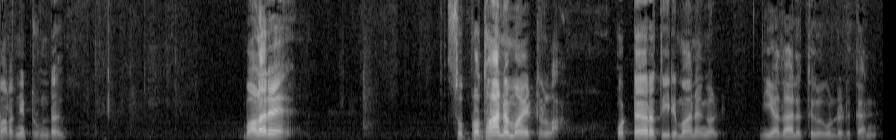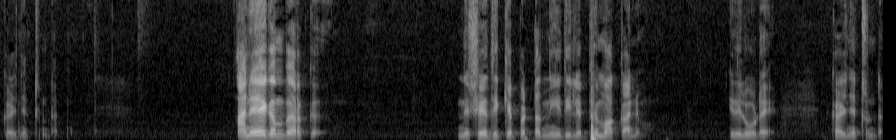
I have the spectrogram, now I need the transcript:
പറഞ്ഞിട്ടുണ്ട്. വളരെ സുപ്രധാനമായിട്ടുള്ള ഒട്ടേറെ തീരുമാനങ്ങൾ ഈ അദാലത്തുകൾ കൊണ്ടെടുക്കാൻ കഴിഞ്ഞിട്ടുണ്ട്. അനേകം പേർക്ക് നിഷേധിക്കപ്പെട്ട നീതി ലഭ്യമാക്കാനും ഇതിലൂടെ കഴിഞ്ഞിട്ടുണ്ട്.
